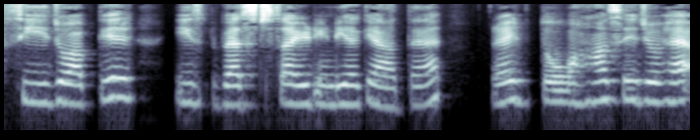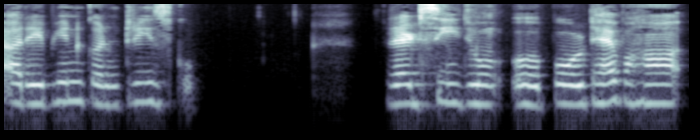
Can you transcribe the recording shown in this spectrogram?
सी जो आपके ईस्ट वेस्ट साइड इंडिया के आता है राइट तो वहाँ से जो है अरेबियन कंट्रीज़ को रेड सी जो पोर्ट है, वहाँ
